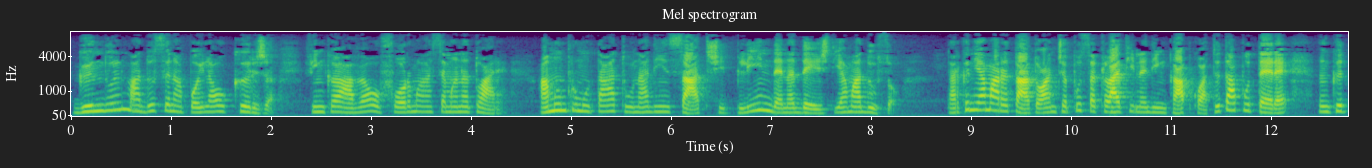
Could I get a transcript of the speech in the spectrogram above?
Gândul m-a dus înapoi la o cârjă, fiindcă avea o formă asemănătoare. Am împrumutat una din sat și, plin de nădejdi, i-am adus-o. Dar când i-am arătat-o, a început să clatine din cap cu atâta putere, încât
